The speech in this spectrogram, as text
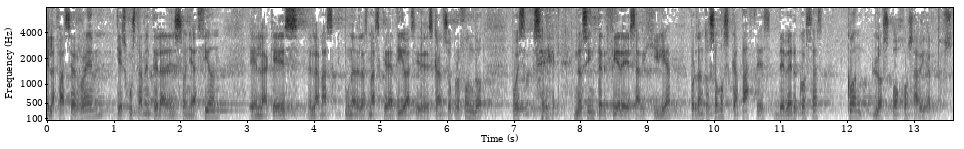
En la fase REM, que es justamente la de ensoñación, en la que es una de las más creativas y de descanso profundo, pues no se interfiere esa vigilia. Por tanto, somos capaces de ver cosas con los ojos abiertos.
